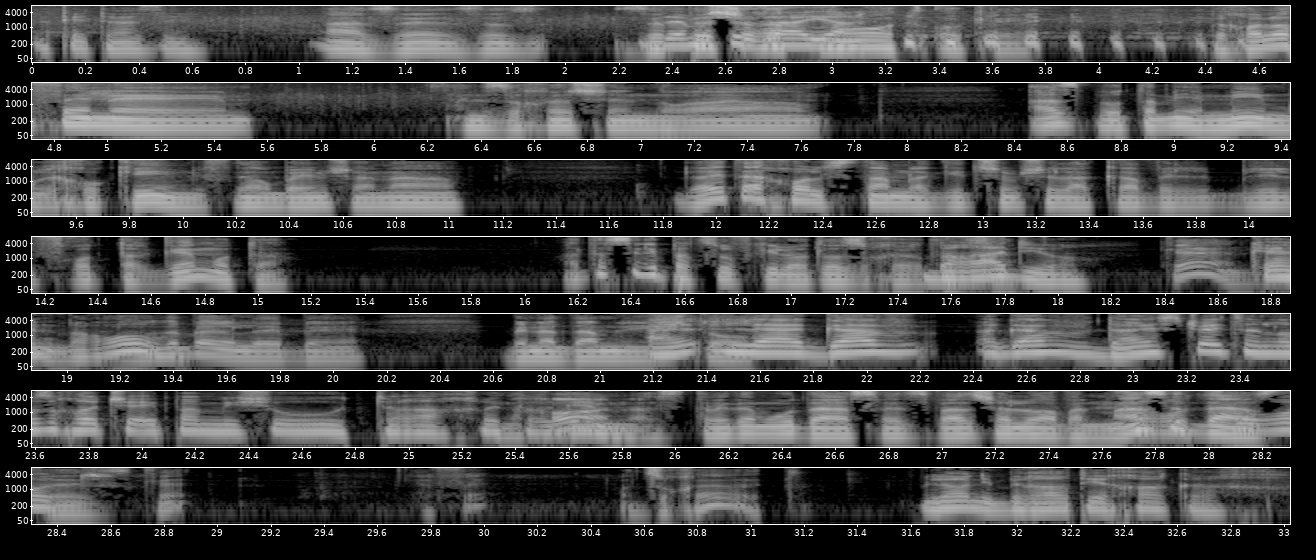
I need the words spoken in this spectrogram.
הקטע הזה. אה, זה, זה, זה, זה פשר. התנועות, אוקיי. בכל אופן, אה, אני זוכר שנורא... אז באותם ימים רחוקים, לפני 40 שנה, לא היית יכול סתם להגיד שם של להקה ובלי לפחות לתרגם אותה. אל תעשי לי פרצוף כאילו את לא זוכרת את זה. ברדיו. כן. כן, אני ברור. לא מדבר לבין אדם לאשתו. לאגב, אגב, Dire Straits, אני לא זוכרת שאי פעם מישהו טרח לתרגם. נכון, אז תמיד אמרו Dire Straits, ואז שאלו, אבל מה זה. Dire Straits? כן. יפה, את זוכרת. לא, אני ביררתי אחר כך.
